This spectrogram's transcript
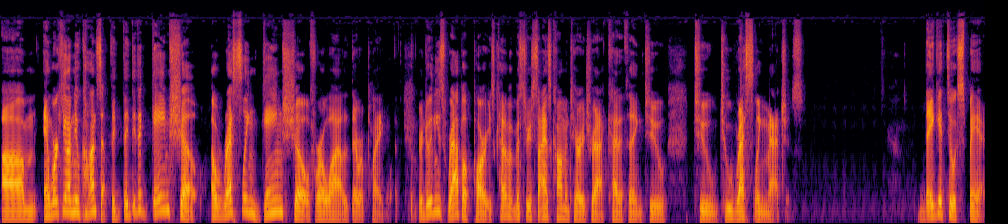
um, and working on new concept. They, they did a game show, a wrestling game show for a while that they were playing with. They're doing these wrap up parties, kind of a mystery science commentary track kind of thing to to to wrestling matches. They get to expand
